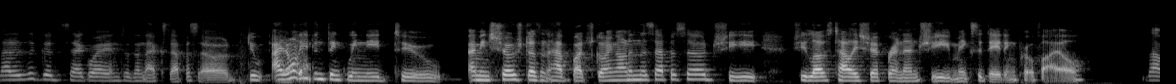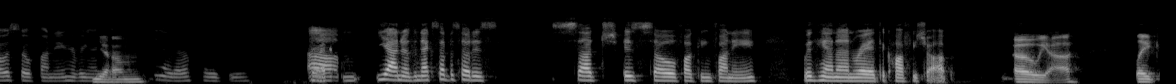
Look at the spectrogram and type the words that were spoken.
That is a good segue into the next episode. Do I don't Yeah. even think we need to. I mean, Shosh doesn't have much going on in this episode. She she loves Tally Schifrin and she makes a dating profile. That was so funny. Her being like, Yeah. "I'm a little crazy. Right. Um, yeah, no, the next episode is such is so fucking funny with Hannah and Ray at the coffee shop. Oh yeah. Like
